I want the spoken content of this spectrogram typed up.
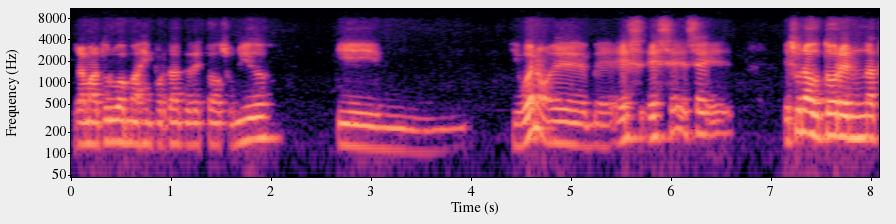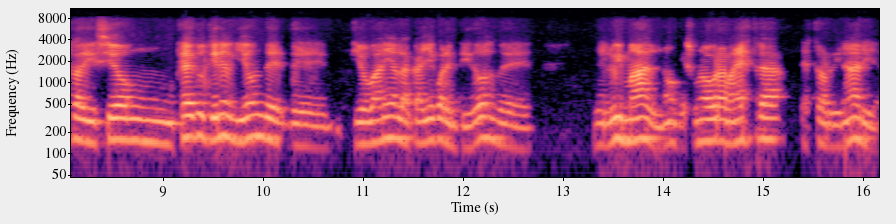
dramaturgos más importantes de Estados Unidos y y bueno, eh, es, es, es, es, un autor en una tradición, fíjate tú, tiene el guion de, Giovanni en la calle 42 de, de Luis Mal, ¿no? que es una obra maestra extraordinaria.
